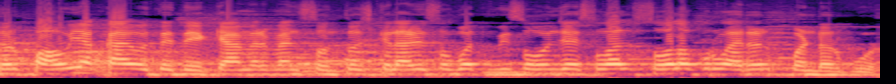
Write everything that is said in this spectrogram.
तर पाहूया काय होते ते. कॅमेरामॅन संतोष खिलारीसोबत मी सोहन जयस्वाल सोलापूर व्हायरल पंढरपूर.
